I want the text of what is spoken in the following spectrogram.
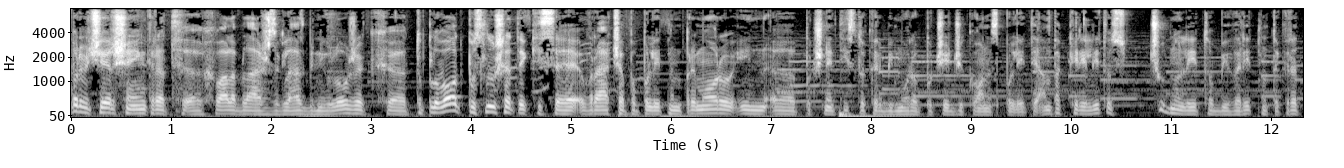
Dobro večer še enkrat, eh, hvala Blaž za glasbeni vložek. Eh, toplovod poslušate, ki se vrača po poletnem premoru in uh, počne tisto, kar bi moral početi že konec poletja. Ampak ker je letos čudno leto, bi verjetno takrat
